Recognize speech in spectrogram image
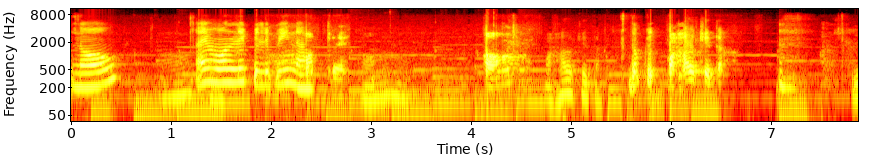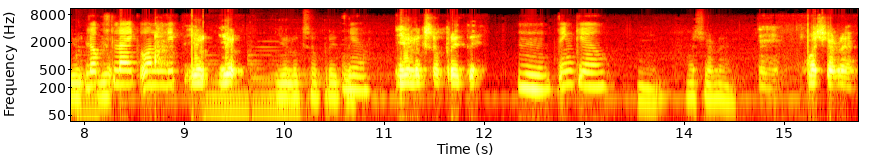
No, Oh, I'm only Filipina. Okay. oh, Oh, mahal kita. Look, mahal kita. You, looks you, like only. You you you look so pretty. Yeah. you look so pretty. Hmm. Thank you. Hmm. What's your name? Mm. What's your name?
